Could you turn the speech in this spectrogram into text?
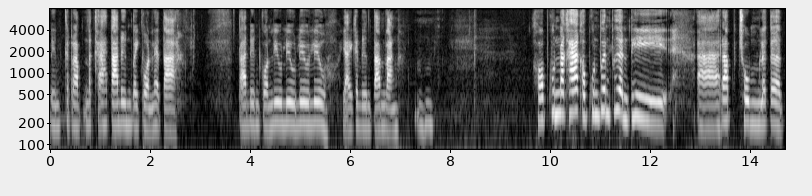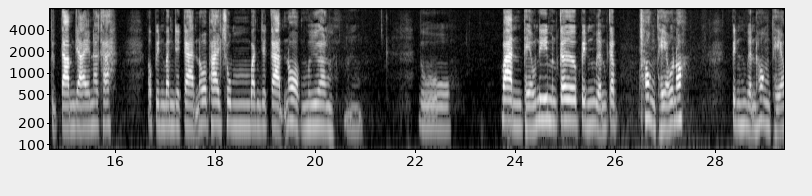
เดินกลับนะคะ ตาเดินไปก่อนแหละตา ตาเดินก่อนเร็วเร็วเร็วเร็วยายก็เดินตามหลังอขอบคุณนะคะ ขอบคุณเพื่อนๆที่อ่รับชมแล้วก็ติดตามยายนะคะ ก็เป็นบรรยากาศนอะพาชมบรรยากาศนอกเมืองอดูบ้านแถวนี้มันก็เป็นเหมือนกับห้องแถวเนาะ เป็นเหมือนห้องแถว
